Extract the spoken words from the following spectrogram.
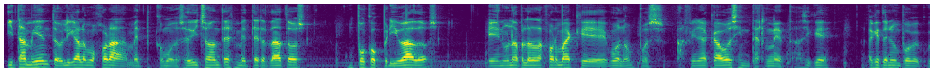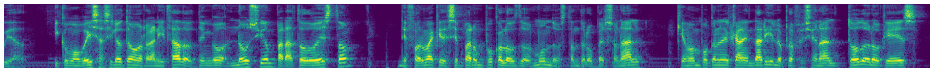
y también te obliga a lo mejor a, como os he dicho antes, meter datos un poco privados en una plataforma que, bueno, pues al fin y al cabo es Internet, así que hay que tener un poco de cuidado. Y como veis así lo tengo organizado, tengo Notion para todo esto, de forma que separa un poco los dos mundos, tanto lo personal, que va un poco en el calendario, y lo profesional, todo lo que es,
